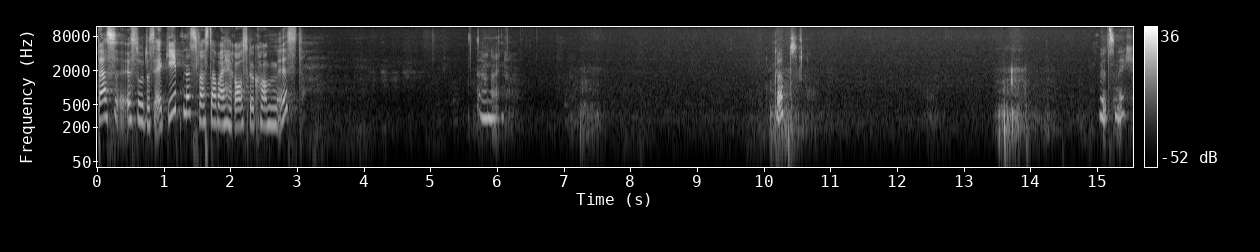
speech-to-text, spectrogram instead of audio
Das ist so das Ergebnis, was dabei herausgekommen ist. Oh nein. Klappt's? Will's nicht?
